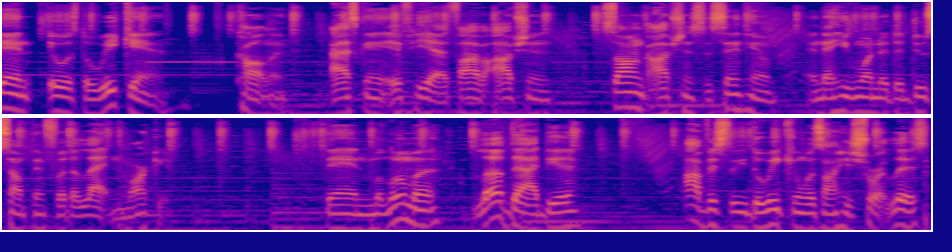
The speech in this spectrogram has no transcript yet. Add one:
Then it was the Weeknd calling, asking if he had five options song options to send him and that he wanted to do something for the Latin market. Then Maluma loved the idea. Obviously, The Weeknd was on his short list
